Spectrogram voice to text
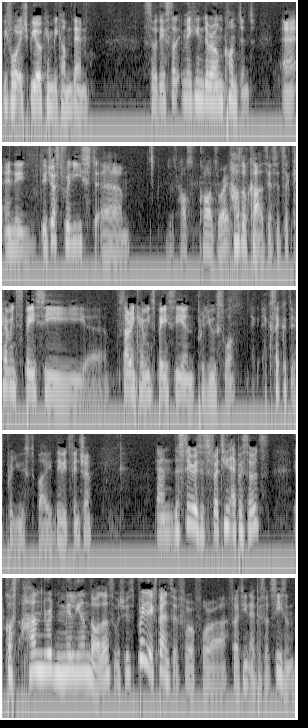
before HBO can become them. So they started making their own content, uh, and they they just released um, House of Cards, right? House of Cards. Yes, it's a Kevin Spacey, uh, starring Kevin Spacey and produced well, executive produced by David Fincher. And the series is 13 episodes. It cost 100 million dollars, which is pretty expensive for for a 13 episode season.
